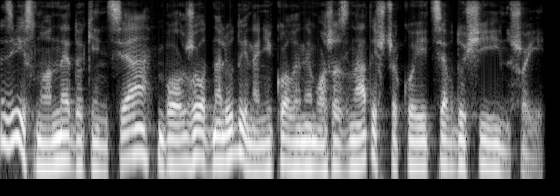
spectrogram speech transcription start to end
Звісно, не до кінця, бо жодна людина ніколи не може знати, що коїться в душі іншої.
